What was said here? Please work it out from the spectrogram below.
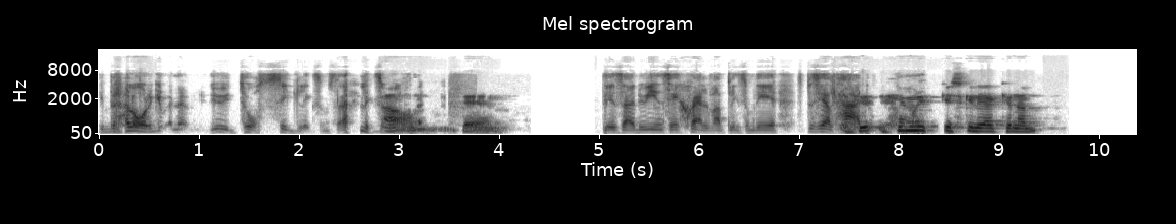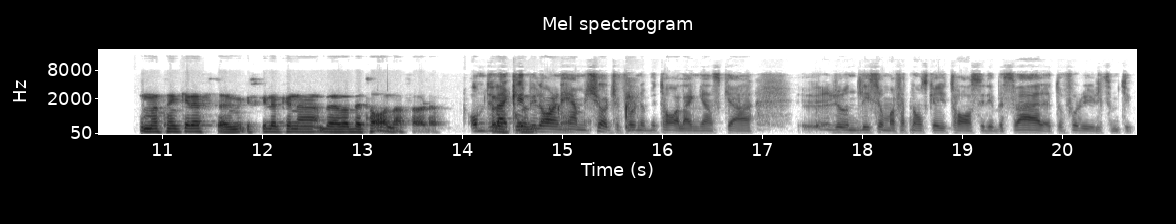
I Bralorg? Du är ju tossig liksom. Så här, liksom. Ja, det, Det är så här, du inser själv att liksom det är speciellt här. hur, hur mycket skulle jag kunna... Om man tänker efter, hur mycket skulle jag kunna behöva betala för det? Om du verkligen vill ha den hemkörd så får du nog betala en ganska eh, rundlig summa för att någon ska ju ta sig det besväret. Då får du ju liksom typ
